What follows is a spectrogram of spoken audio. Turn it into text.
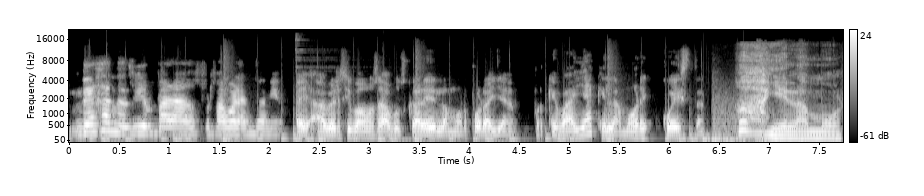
Déjanos bien parados, por favor, Antonio. A ver si vamos a buscar el amor por allá, porque vaya que el amor cuesta. Ay, el amor.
